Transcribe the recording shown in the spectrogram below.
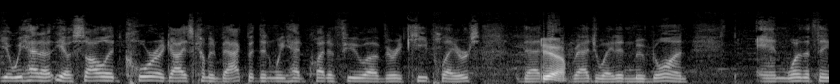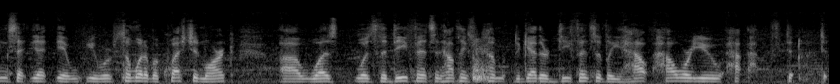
yeah, we had a you know solid core of guys coming back, but then we had quite a few uh, very key players that Yeah. graduated and moved on. And one of the things that you, you, you were somewhat of a question mark uh, was was the defense and how things would come together defensively. How how were you how, to, to,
